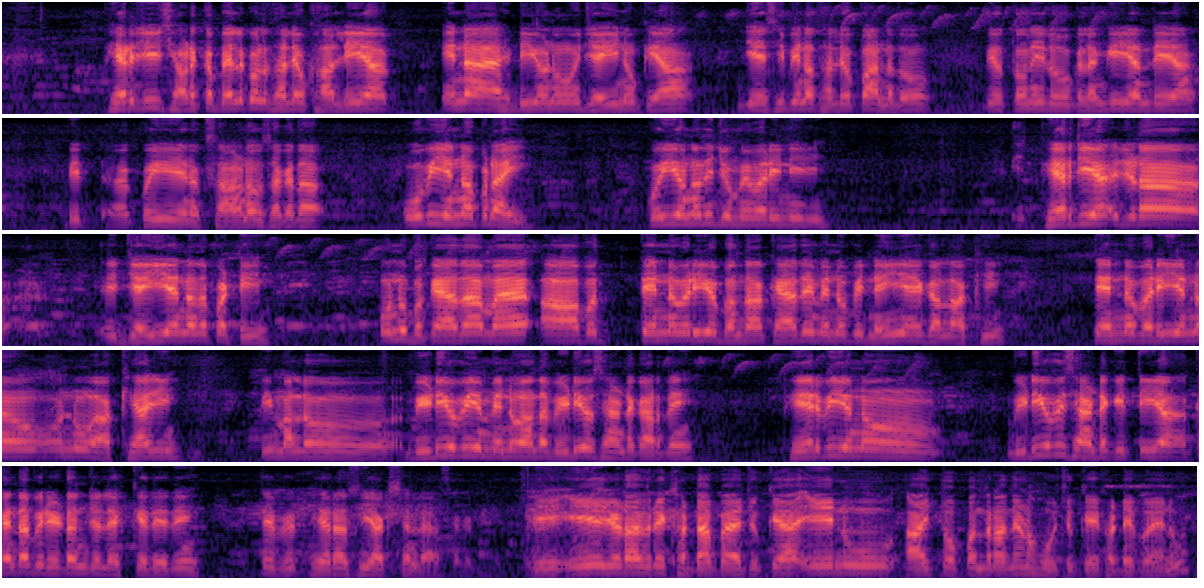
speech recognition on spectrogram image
ਫਿਰ ਜੀ ਸੜਕ ਬਿਲਕੁਲ ਥੱਲੇੋਂ ਖਾਲੀ ਆ ਇਹਨਾਂ ਐਸਡੀਓ ਨੂੰ ਜੇਈ ਨੂੰ ਕਿਹਾ ਜੇਸੀਬੀ ਨਾਲ ਥੱਲੇੋਂ ਭੰਨ ਦੋ ਵੀ ਉੱਤੋਂ ਦੀ ਲੋਕ ਲੰਘੀ ਜਾਂਦੇ ਆ ਵੀ ਅ, ਕੋਈ ਨੁਕਸਾਨ ਹੋ ਸਕਦਾ ਉਹ ਵੀ ਇਹਨਾਂ ਬਣਾਈ। ਕੋਈ ਉਹਨਾਂ ਦੀ ਜ਼ਿੰਮੇਵਾਰੀ ਨਹੀਂ ਜੀ। ਫਿਰ ਜੀ ਇਹ ਜਿਹੜਾ ਜਈ ਇਹਨਾਂ ਦਾ ਭੱਟੀ ਉਹਨੂੰ ਬਕਾਇਦਾ ਮੈਂ ਆਪ ਤਿੰਨ ਵਾਰੀ ਉਹ ਬੰਦਾ ਕਹਿ ਦੇ ਮੈਨੂੰ ਵੀ ਨਹੀਂ ਇਹ ਗੱਲ ਆਖੀ। ਤਿੰਨ ਵਾਰੀ ਇਹਨੂੰ, ਉਹਨੂੰ ਆਖਿਆ ਜੀ ਵੀ ਮੰਨ ਲਓ ਵੀਡੀਓ ਵੀ ਮੈਨੂੰ ਆਂਦਾ ਵੀਡੀਓ ਸੈਂਡ ਕਰ ਦੇ। ਫਿਰ ਵੀ ਉਹਨੂੰ ਵੀਡੀਓ ਵੀ ਸੈਂਡ ਕੀਤੀ ਆ, ਕਹਿੰਦਾ ਵੀ ਰਿਟਰਨ 'ਚ ਲਿਖ ਕੇ ਦੇ ਦੇ ਤੇ ਫਿਰ- ਫਿਰ ਅਸੀਂ ਐਕਸ਼ਨ ਲੈ ਸਕਦੇ। ਤੇ ਇਹ ਜਿਹੜਾ ਵੀਰੇ ਖੱਡਾ ਪੈ ਚੁੱਕਿਆ, ਇਹਨੂੰ ਅੱਜ ਤੋਂ 15 ਦਿਨ ਹੋ ਚੁੱਕੇ ਖੱਡੇ ਪਏ ਨੂੰ।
